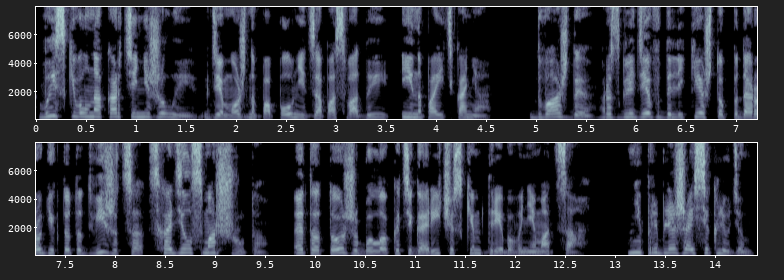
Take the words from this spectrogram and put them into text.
выискивал на карте нежилые, где можно пополнить запас воды и напоить коня. Дважды, разглядев вдалеке, что по дороге кто-то движется, сходил с маршрута. Это тоже было категорическим требованием отца. «Не приближайся к людям.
